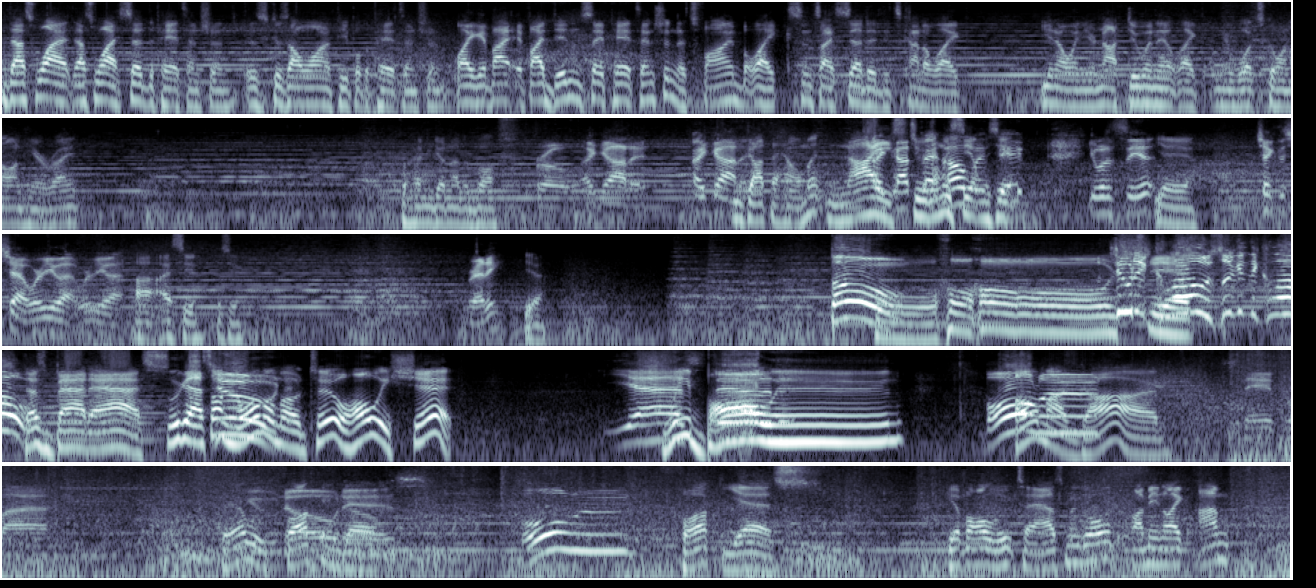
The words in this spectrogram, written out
that's why. That's why I said to pay attention. Is because I wanted people to pay attention. Like, if I if I didn't say pay attention, that's fine. But like, since I said it, it's kind of like, you know, when you're not doing it. Like, I mean, what's going on here, right? Go ahead and get another buff. Bro, I got it. I got You it. You got the helmet. Nice, dude. Let me see it. Let me helmet, see it. You want to see it? Yeah, yeah. Check this out. Where you at? Where you at? Uh, I see you. I see you. Ready? Yeah. Boom! Oh, Dude, it shit. glows! Look at the glow! That's badass. Look at that. It's on normal mode too. Holy shit. yes, we dude. ballin'. Oh my god. Stay fly. There we You fucking know go. Ballin'. Fuck yes. Give all loot to Asmongold. I mean, like, I'm.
